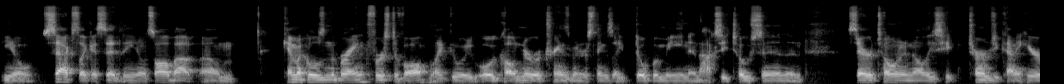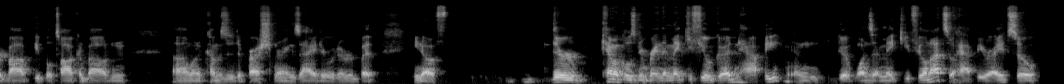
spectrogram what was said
you know sex like i said you know it's all about um, chemicals in the brain first of all like what we, call neurotransmitters things like dopamine and oxytocin and serotonin all these terms you kind of hear about people talking about and uh, when it comes to depression or anxiety or whatever but you know there are chemicals in your brain that make you feel good and happy and good ones that make you feel not so happy right? So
